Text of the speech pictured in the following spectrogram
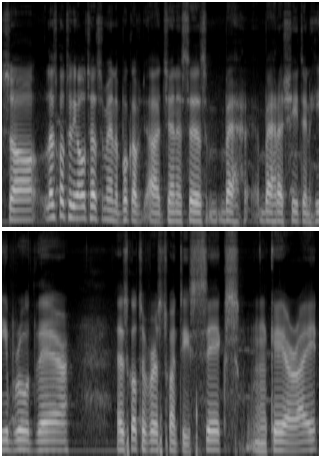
So let's go to the Old Testament the book of uh, Genesis Bereshit in Hebrew there. Let's go to verse 26 okay all right.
